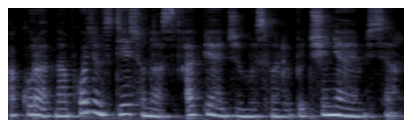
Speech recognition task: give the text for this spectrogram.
аккуратно обходим. Здесь у нас опять же мы с вами подчиняемся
